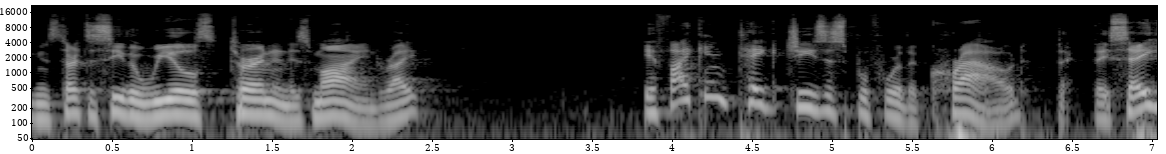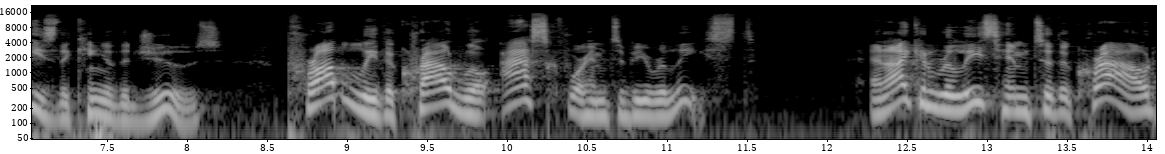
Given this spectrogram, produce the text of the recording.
You can start to see the wheels turn in his mind, right? If I can take Jesus before the crowd, they say he's the king of the Jews, probably the crowd will ask for him to be released. And I can release him to the crowd,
